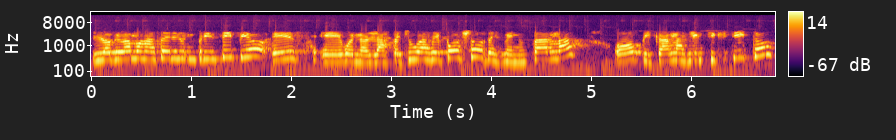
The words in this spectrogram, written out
Lo que vamos a hacer en un principio es, eh, bueno, las pechugas de pollo, desmenuzarlas o picarlas bien chiquitito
